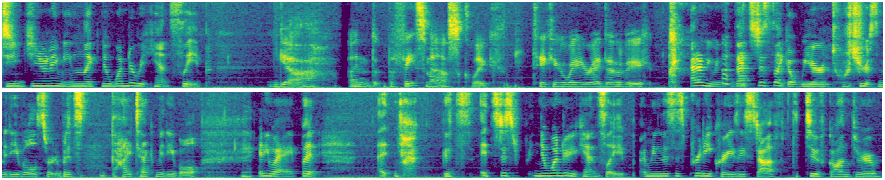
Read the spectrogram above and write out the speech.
do you, do you know what I mean? Like, no wonder we can't sleep. Yeah. And the face mask, like taking away your identity. I don't even. That's just like a weird, torturous medieval sort of, but it's high tech medieval. Anyway, but uh, it's it's just no wonder you can't sleep. I mean, this is pretty crazy stuff to have gone through.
